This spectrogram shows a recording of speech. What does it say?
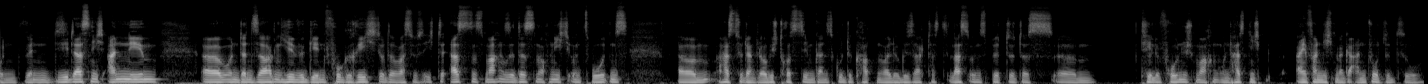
Und wenn sie das nicht annehmen äh, und dann sagen, hier, wir gehen vor Gericht oder was weiß ich, erstens machen sie das noch nicht und zweitens ähm, hast du dann, glaube ich, trotzdem ganz gute Karten, weil du gesagt hast, lass uns bitte das ähm, telefonisch machen und hast nicht einfach nicht mehr geantwortet. So,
